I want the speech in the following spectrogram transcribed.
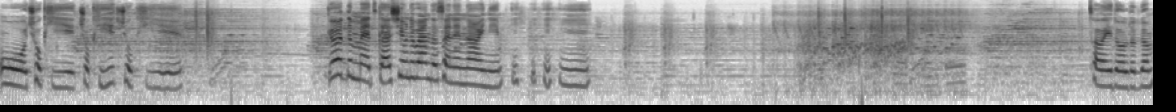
Oo çok iyi, çok iyi, çok iyi. Gördün mü Edgar? Şimdi ben de seninle oynayayım. Tarayı da öldürdüm.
